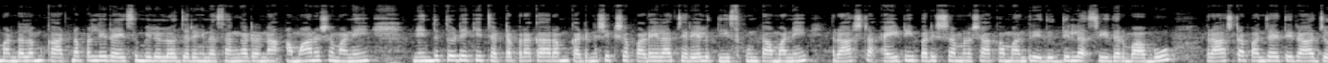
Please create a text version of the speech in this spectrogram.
మండలం కాట్నపల్లి రైసు మిల్లులో జరిగిన సంఘటన అమానుషమని నిందితుడికి చట్ట ప్రకారం కఠిన శిక్ష పడేలా చర్యలు తీసుకుంటామని రాష్ట్ర ఐటీ పరిశ్రమల శాఖ మంత్రి దుద్దిల్ల శ్రీధర్ బాబు రాష్ట్ర పంచాయతీరాజ్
